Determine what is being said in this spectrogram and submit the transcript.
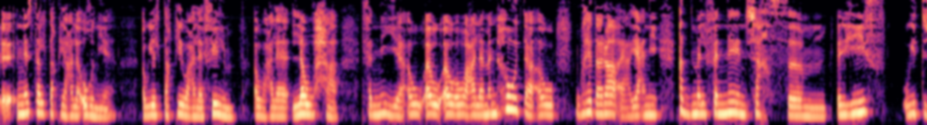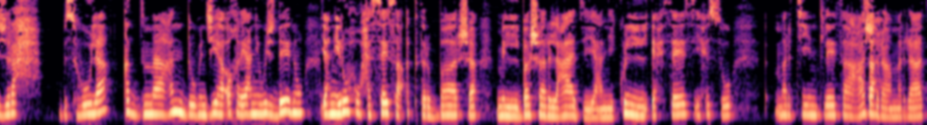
آه، الناس تلتقي على أغنية. أو يلتقيوا على فيلم أو على لوحة فنية أو أو أو, أو على منحوتة أو وهذا رائع. يعني قد ما الفنان شخص رهيف ويتجرح بسهولة. قد ما عنده من جهة أخرى يعني وجدانه يعني روحه حساسة أكثر ببارشة من البشر العادي. يعني كل إحساس يحسه مرتين ثلاثة عشرة صح. مرات.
